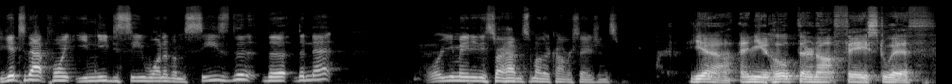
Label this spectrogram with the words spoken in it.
You get to that point, you need to see one of them seize the the the net, or you may need to start having some other conversations. Yeah, and you hope they're not faced with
